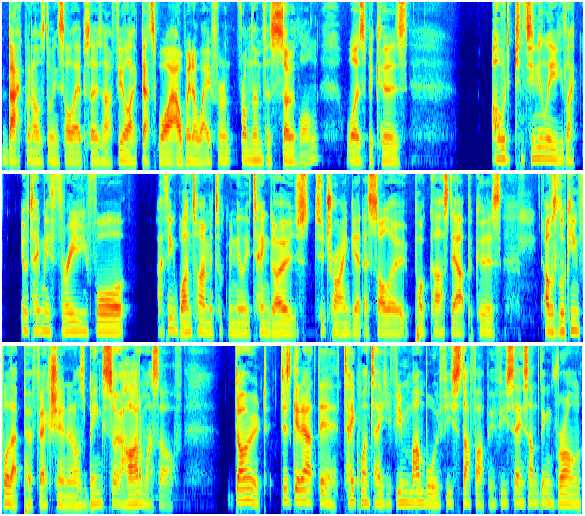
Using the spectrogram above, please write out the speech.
back when I was doing solo episodes, and I feel like that's why I went away from from them for so long was because I would continually like it would take me three, four. I think one time it took me nearly ten goes to try and get a solo podcast out because I was looking for that perfection and I was being so hard on myself. Don't just get out there, take one take. If you mumble, if you stuff up, if you say something wrong,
